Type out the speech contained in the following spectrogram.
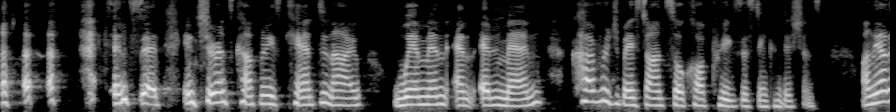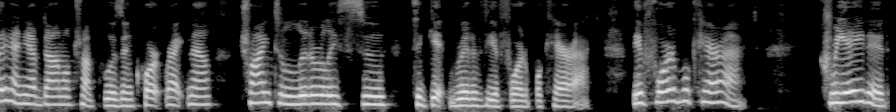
and said insurance companies can't deny women and, and men coverage based on so called pre existing conditions. On the other hand, you have Donald Trump, who is in court right now, trying to literally sue to get rid of the Affordable Care Act. The Affordable Care Act created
